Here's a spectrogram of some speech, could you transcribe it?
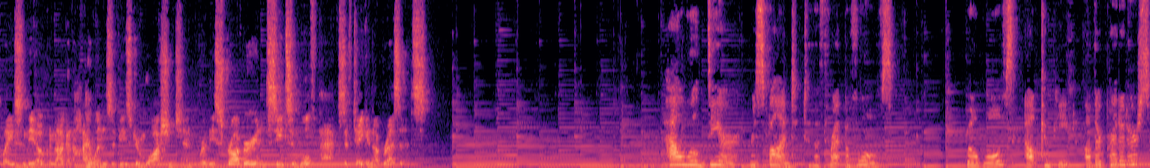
place in the Okanogan Highlands of eastern Washington, where these strawberry and Nc'icn wolf packs have taken up residence. How will deer respond to the threat of wolves? Will wolves outcompete other predators?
